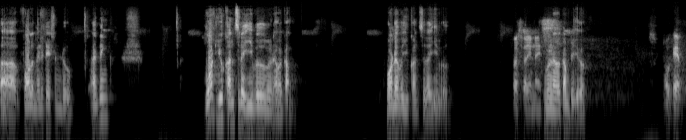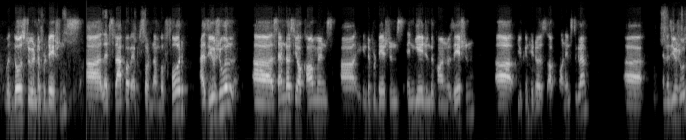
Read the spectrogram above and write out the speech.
uh, follow meditation do. I think what you consider evil will never come. Whatever you consider evil that's very nice will never come to you. Okay, with those two interpretations, uh, let's wrap up episode number four. As usual, uh, send us your comments, uh, interpretations, engage in the conversation. Uh, you can hit us up on Instagram. Uh, and as usual,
